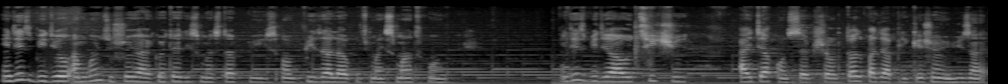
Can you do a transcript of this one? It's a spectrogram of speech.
In this video, I'm going to show you how I created this masterpiece on Pixellab with my smartphone. In this video, I will teach you idea conception, third-party application you use and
